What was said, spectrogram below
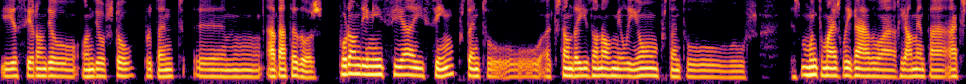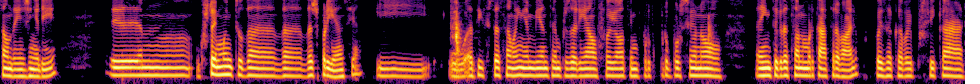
ia, ser onde eu, onde eu estou, portanto, eh, à data de hoje. Por onde iniciei, sim, portanto, a questão da ISO 9001, portanto, os, muito mais ligado a, realmente à, à questão da engenharia. Um, gostei muito da, da, da, experiência e a dissertação em ambiente empresarial foi ótimo porque proporcionou a integração no mercado de trabalho, depois acabei por ficar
